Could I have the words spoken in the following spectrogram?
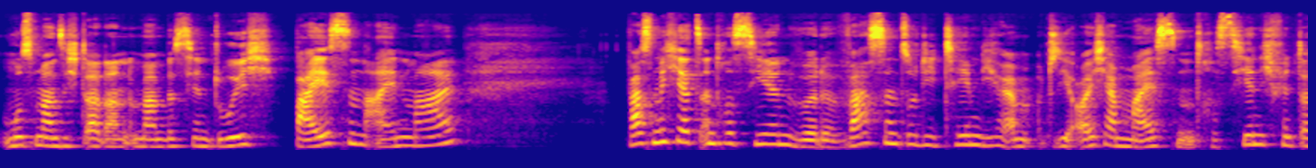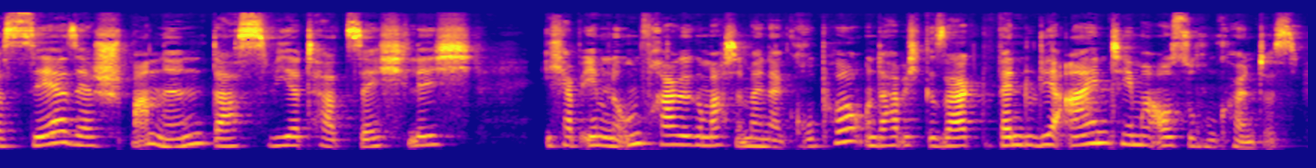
muss man sich da dann immer ein bisschen durchbeißen einmal. Was mich jetzt interessieren würde, was sind so die Themen, die, die euch am meisten interessieren? Ich finde das sehr, sehr spannend, dass wir tatsächlich, ich habe eben eine Umfrage gemacht in meiner Gruppe und da habe ich gesagt, wenn du dir ein Thema aussuchen könntest,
